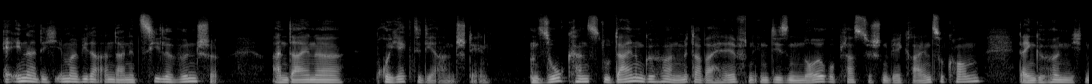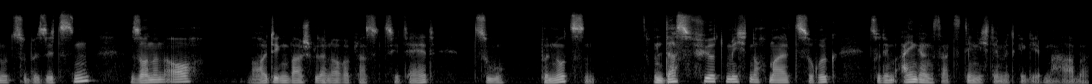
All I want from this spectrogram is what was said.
Erinnere dich immer wieder an deine Ziele, Wünsche, an deine Projekte, die anstehen. Und so kannst du deinem Gehirn mit dabei helfen, in diesen neuroplastischen Weg reinzukommen, dein Gehirn nicht nur zu besitzen, sondern auch, im heutigen Beispiel der Neuroplastizität, zu benutzen. Und das führt mich nochmal zurück zu dem Eingangssatz, den ich dir mitgegeben habe.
